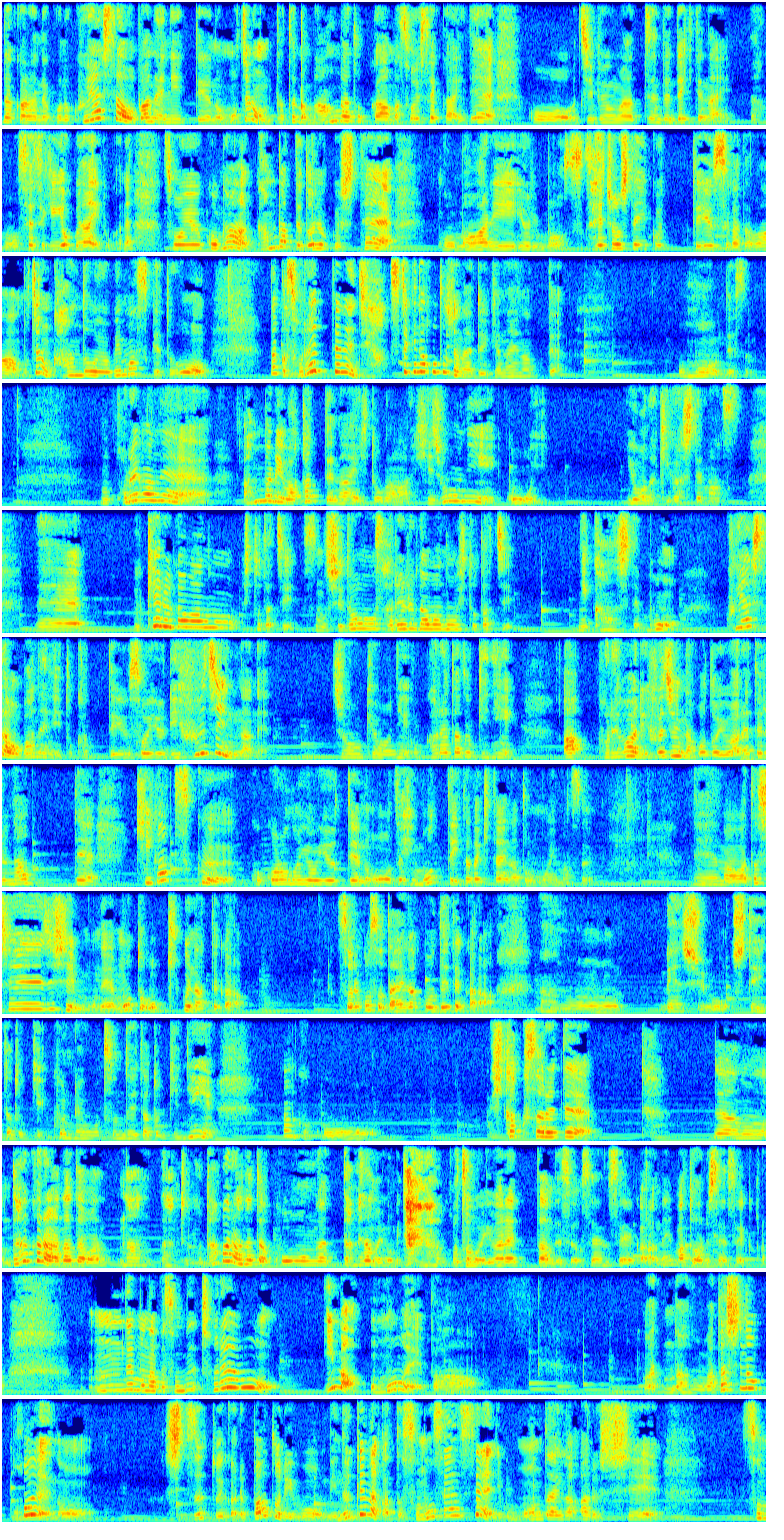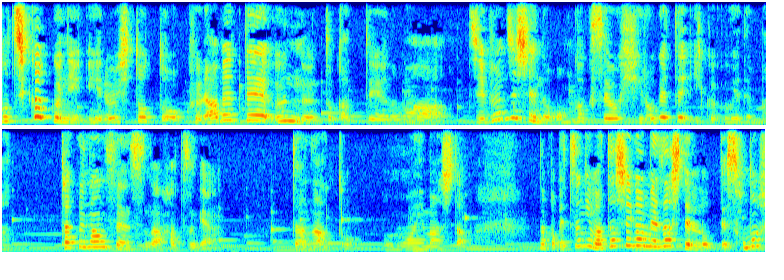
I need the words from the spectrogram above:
だからねこの悔しさをバネにっていうのをもちろん例えば漫画とか、まあ、そういう世界でこう自分は全然できてないあの成績良くないとかねそういう子が頑張って努力してこう周りよりも成長していくっていう姿はもちろん感動を呼びますけどなんかそれってね自発的なことじゃないといけないなって思うんです。もうこれがねあんまり分かってない人が非常に多いような気がしてます。で受ける側の人たちその指導をされる側の人たちに関しても悔しさをバネにとかっていうそういう理不尽なね状況に置かれた時にあこれは理不尽なこと言われてるなって気がつく心の余裕っていうのをぜひ持っていただきたいなと思います。でまあ私自身もねもっと大きくなってからそれこそ大学を出てから、あのー、練習をしていた時訓練を積んでいた時になんかこう比較されてであのだからあなたはなんなんていうかだからあなたは高音がダメなのよみたいな ことも言われたんですよ先生からね、まあ、とある先生から。んでもなんかそれそれを今思えばあの私の声の質？というかレパートリーを見抜けなかったその先生にも問題があるしその近くにいる人と比べてうんぬんとかっていうのは自分自身の音楽性を広げていく上で全くナンセンスな発言だなと思いました。なんか別に私が目指してるのってその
